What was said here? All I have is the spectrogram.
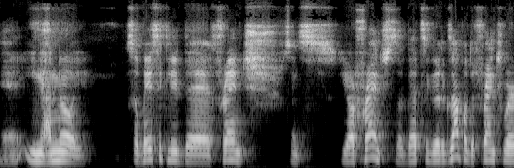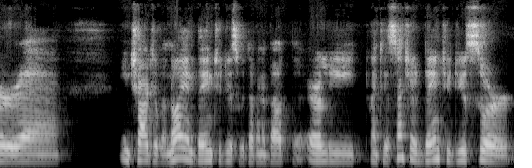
in Hanoi. So basically, the French, since you're French, so that's a good example. The French were uh, in charge of Hanoi, and they introduced. We're talking about the early 20th century. They introduced sewer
